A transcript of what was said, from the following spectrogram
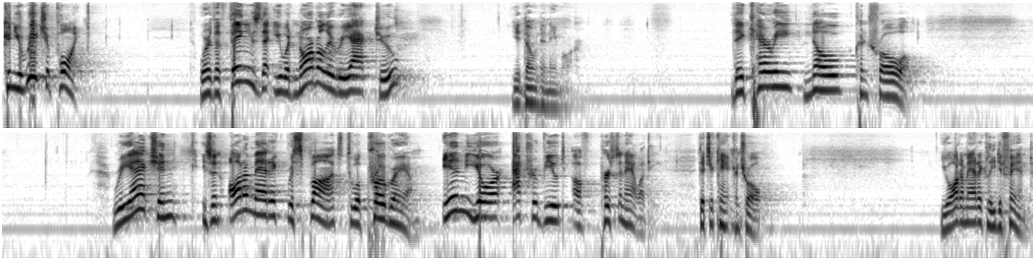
Can you reach a point where the things that you would normally react to, you don't anymore? They carry no control. Reaction is an automatic response to a program in your attribute of personality that you can't control. You automatically defend.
